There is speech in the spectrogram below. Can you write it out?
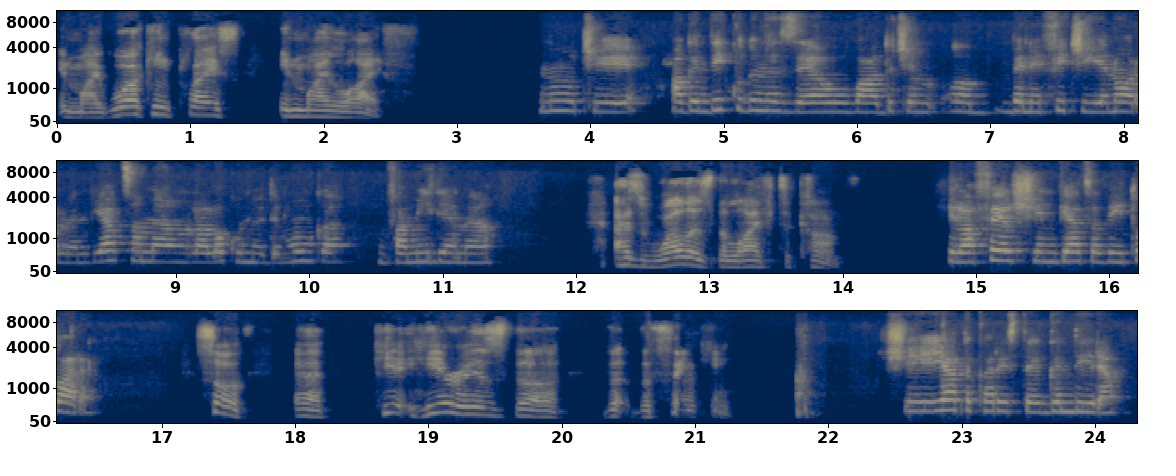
in my working place, in my life. Nu, ci a gândi cu Dumnezeu va aduce uh, beneficii enorme în viața mea, la locul meu de muncă, în familia mea as well as the life to come. și la fel și în viața viitoare. So uh, here, here is the, the the thinking. Și iată care este gândirea.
